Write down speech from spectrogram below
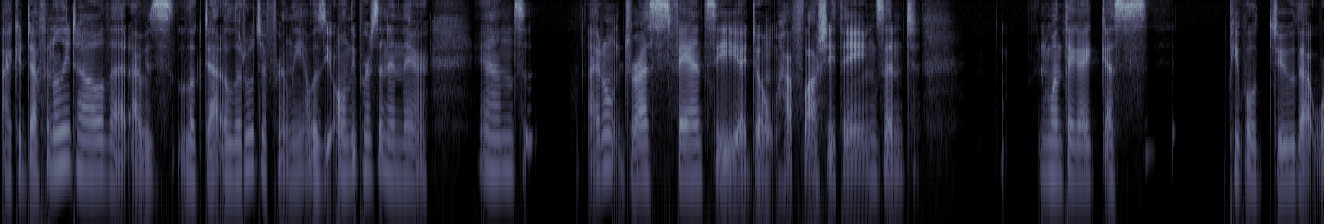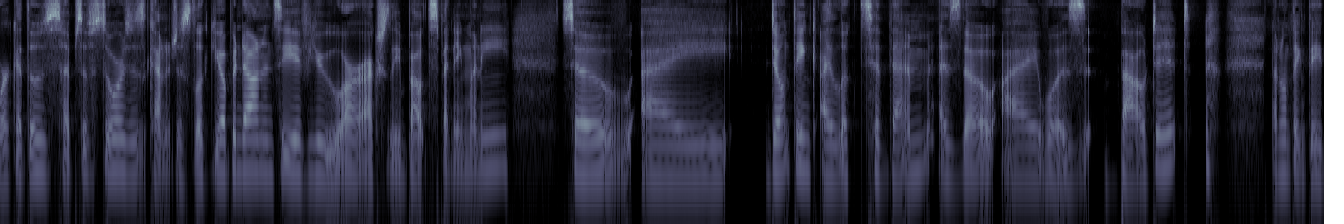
I could definitely tell that I was looked at a little differently. I was the only person in there and I don't dress fancy. I don't have flashy things and one thing I guess people do that work at those types of stores is kind of just look you up and down and see if you are actually about spending money. So I don't think I looked to them as though I was about it. I don't think they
